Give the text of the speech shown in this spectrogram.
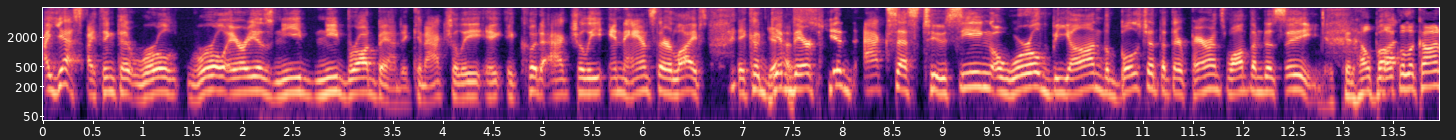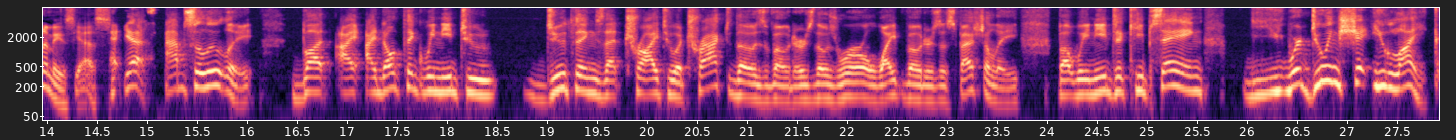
Uh, yes, I think that rural rural areas need need broadband. It can actually, it, it could actually enhance their lives. It could yes. give their kids access to seeing a world beyond the bullshit that their parents want them to see. It can help but, local economies. Yes, yes, absolutely. But I I don't think we need to do things that try to attract those voters, those rural white voters especially. But we need to keep saying we're doing shit you like.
